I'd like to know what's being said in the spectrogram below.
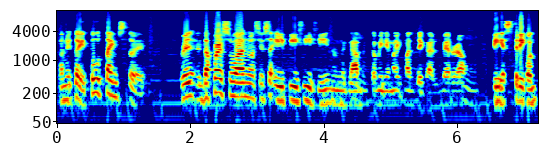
ano ito eh two times to eh. The first one was yung sa APCC nung naglaban kami ni Mike Madrigal meron akong Mm, PS3 con-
